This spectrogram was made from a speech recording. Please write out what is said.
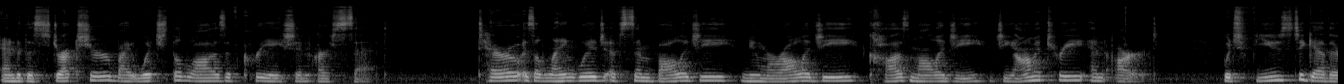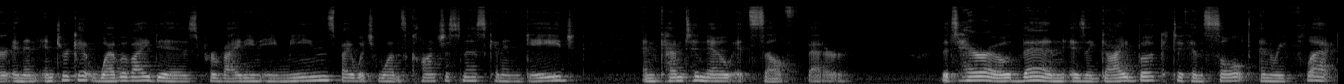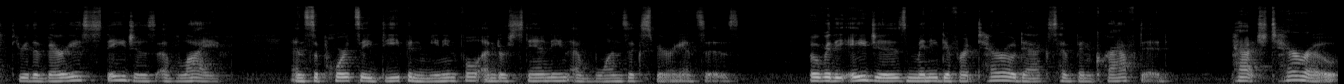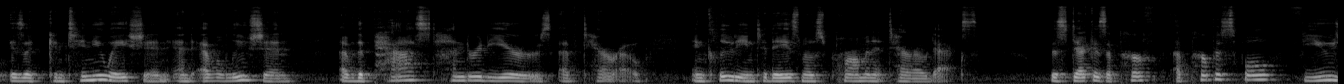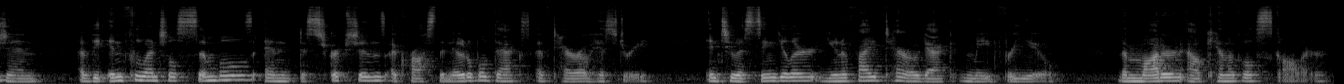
and the structure by which the laws of creation are set. Tarot is a language of symbology, numerology, cosmology, geometry, and art, which fuse together in an intricate web of ideas, providing a means by which one's consciousness can engage and come to know itself better. The tarot then is a guidebook to consult and reflect through the various stages of life and supports a deep and meaningful understanding of one's experiences. Over the ages, many different tarot decks have been crafted. Patch Tarot is a continuation and evolution of the past hundred years of tarot, including today's most prominent tarot decks. This deck is a, a purposeful fusion of the influential symbols and descriptions across the notable decks of tarot history into a singular unified tarot deck made for you, the modern alchemical scholar.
